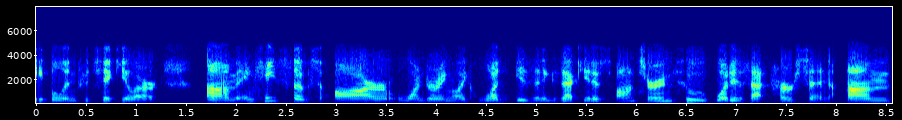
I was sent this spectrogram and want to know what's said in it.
people in particular. Um, in case folks are wondering, like, what is an executive sponsor and who, what is that person? Um,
